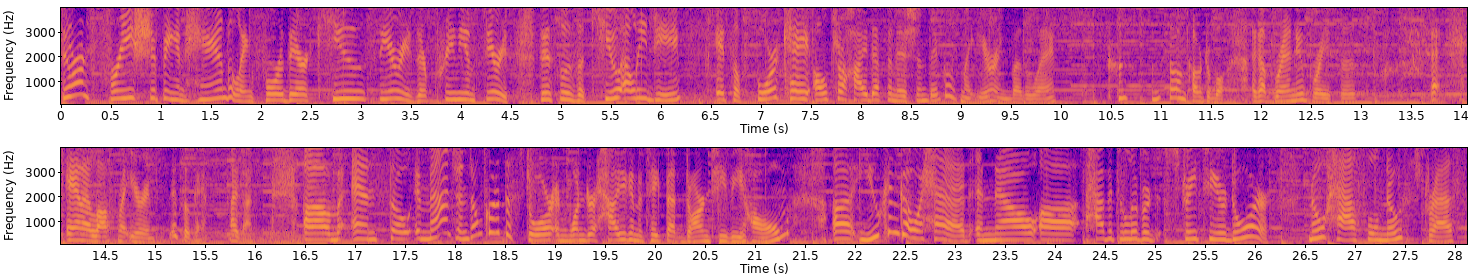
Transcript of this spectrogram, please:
they're on free shipping and handling for their Q series, their premium series. This was a QLED. It's a 4K ultra high definition. There goes my earring, by the way. I'm so uncomfortable. I got brand new braces. and I lost my earring. It's okay, I got it. Um, and so imagine, don't go to the store and wonder how you're gonna take that darn TV home. Uh, you can go ahead and now uh, have it delivered straight to your door. No hassle, no stress.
